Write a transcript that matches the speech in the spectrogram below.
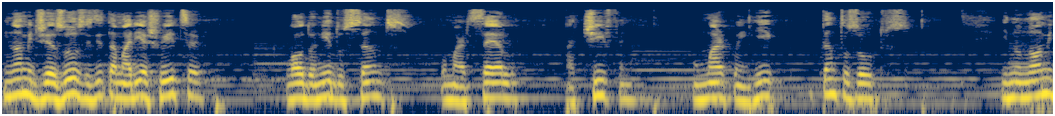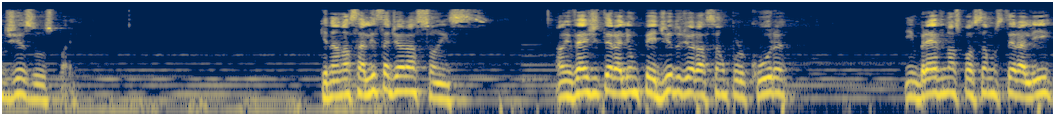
Em nome de Jesus, visita Maria Schwitzer, o Aldoni dos Santos, o Marcelo, a Tiffany, o Marco Henrique e tantos outros. E no nome de Jesus, Pai, que na nossa lista de orações, ao invés de ter ali um pedido de oração por cura, em breve nós possamos ter ali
